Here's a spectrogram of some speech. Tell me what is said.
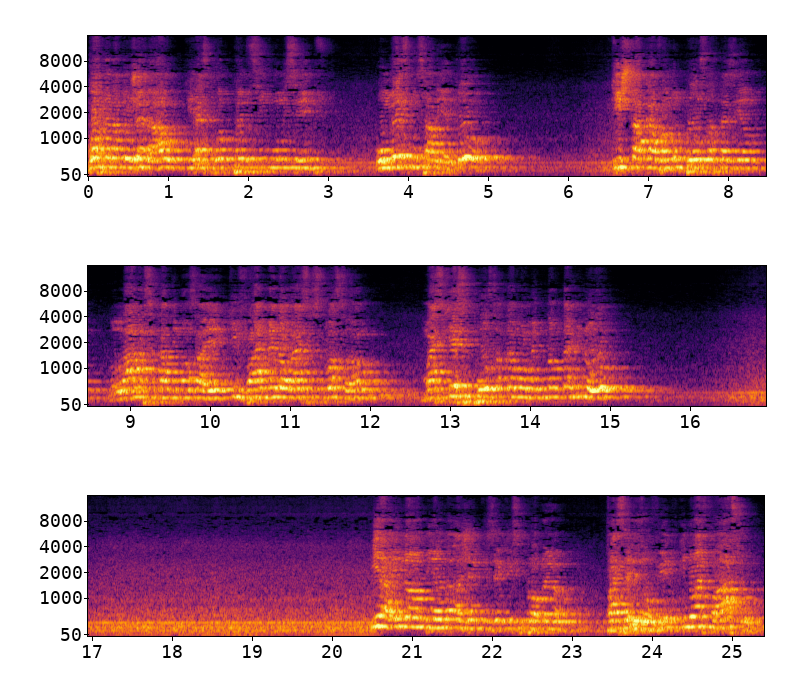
coordenador geral, que responde pelos cinco municípios. O mesmo salientou que está cavando um poço artesiano lá na cidade de Mosaí, que vai melhorar essa situação. Mas que esse poço até o momento não terminou. E aí não adianta a gente dizer que esse problema vai ser resolvido, que não é fácil.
